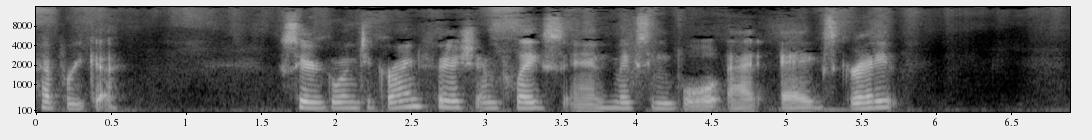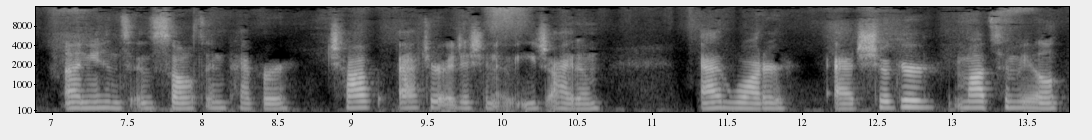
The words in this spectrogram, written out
paprika. So you're going to grind fish and place in mixing bowl. Add eggs, grated onions, and salt and pepper. Chop after addition of each item. Add water. Add sugar, matzo meal,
